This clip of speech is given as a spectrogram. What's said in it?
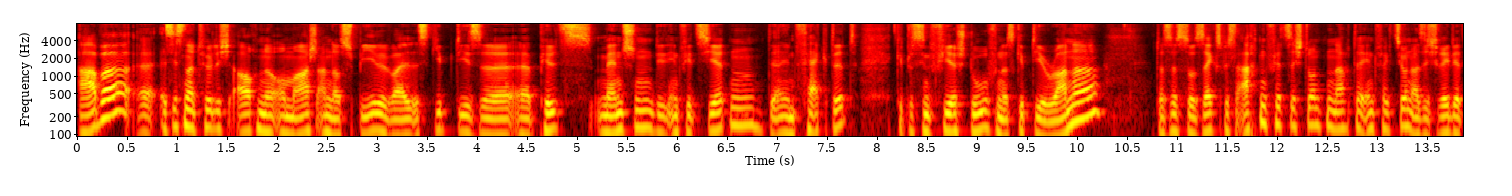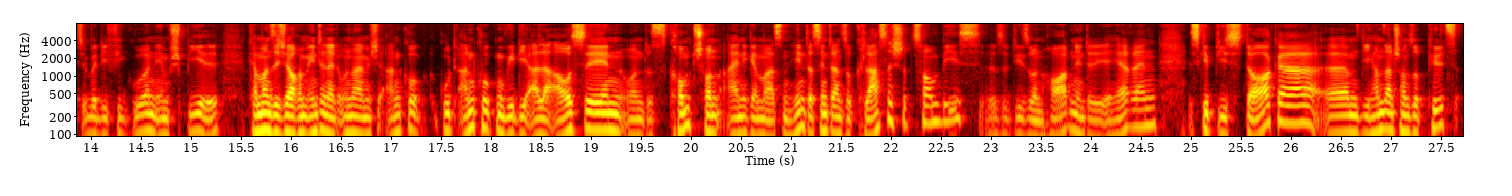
aber äh, es ist natürlich auch eine Hommage an das Spiel, weil es gibt diese äh, Pilzmenschen, die Infizierten, der Infected, gibt es in vier Stufen. Es gibt die Runner, das ist so 6 bis 48 Stunden nach der Infektion. Also ich rede jetzt über die Figuren im Spiel. Kann man sich auch im Internet unheimlich anguck gut angucken, wie die alle aussehen. Und es kommt schon einigermaßen hin. Das sind dann so klassische Zombies, also die so in Horden hinter dir herrennen. Es gibt die Stalker, ähm, die haben dann schon so Pilz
